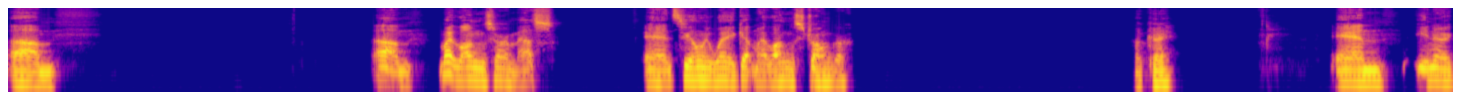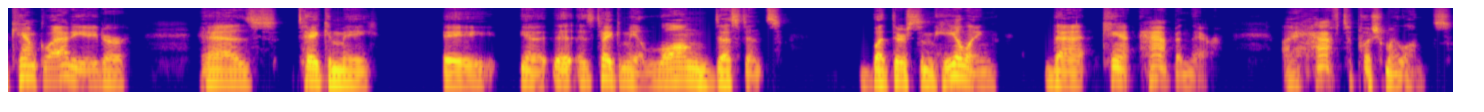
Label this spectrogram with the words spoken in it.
Um, um, my lungs are a mess, and it's the only way to get my lungs stronger. Okay. And, you know, Camp Gladiator has taken me a, you know, it has taken me a long distance, but there's some healing that can't happen there. I have to push my lungs.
